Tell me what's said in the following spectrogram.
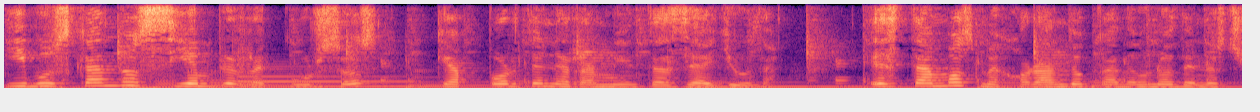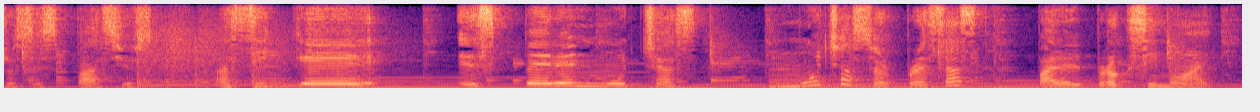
y buscando siempre recursos que aporten herramientas de ayuda. Estamos mejorando cada uno de nuestros espacios, así que esperen muchas, muchas sorpresas para el próximo año.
